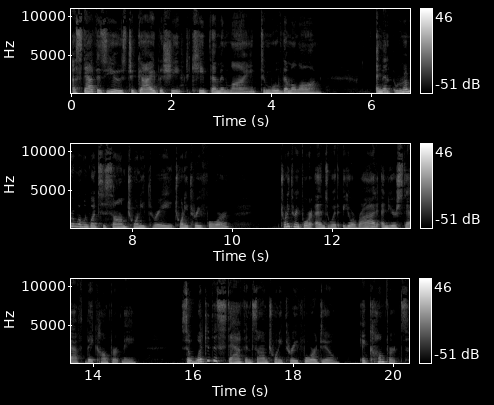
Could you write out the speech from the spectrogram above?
a, staff is used to guide the sheep, to keep them in line, to move them along. And then remember when we went to Psalm 23, 23 4? 23 4 ends with, Your rod and your staff, they comfort me. So, what did the staff in Psalm 23 4 do? It comforts.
